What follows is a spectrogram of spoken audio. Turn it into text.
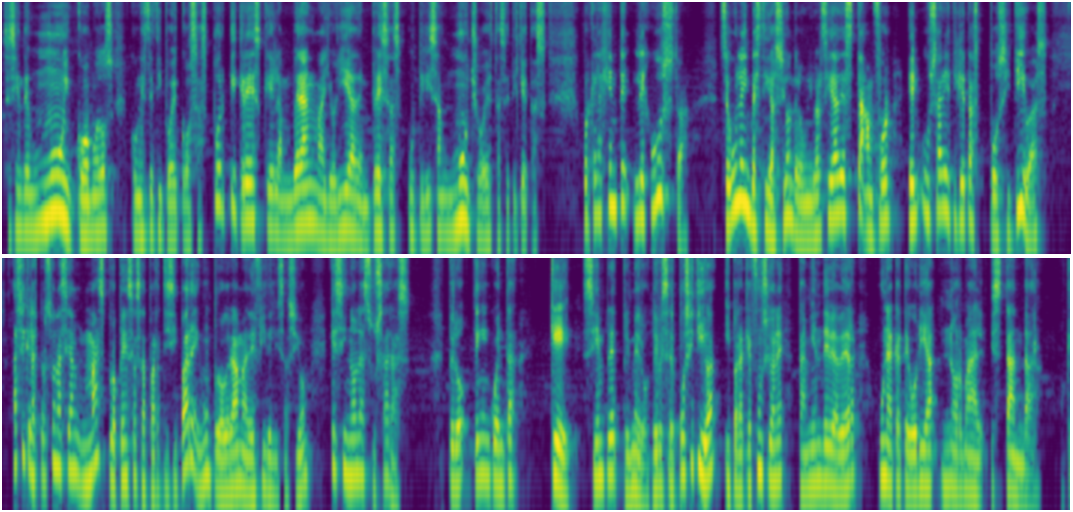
Se sienten muy cómodos con este tipo de cosas. ¿Por qué crees que la gran mayoría de empresas utilizan mucho estas etiquetas? Porque a la gente les gusta. Según la investigación de la Universidad de Stanford, el usar etiquetas positivas hace que las personas sean más propensas a participar en un programa de fidelización que si no las usaras. Pero ten en cuenta que siempre, primero, debe ser positiva y para que funcione también debe haber una categoría normal, estándar. ¿Ok?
